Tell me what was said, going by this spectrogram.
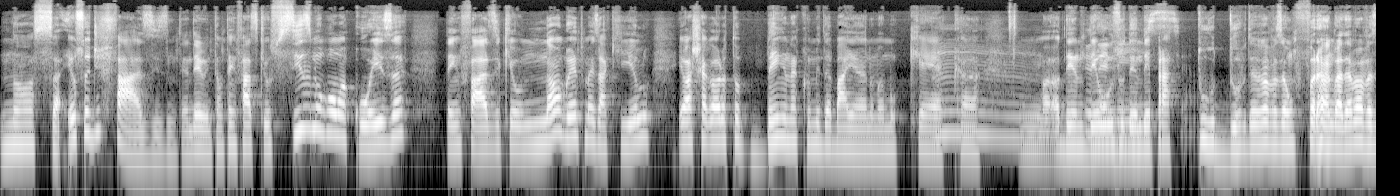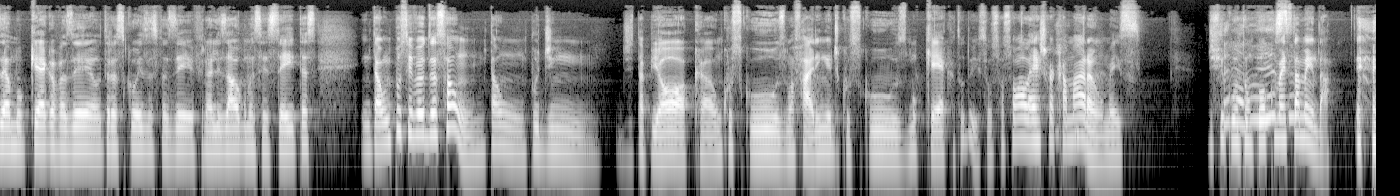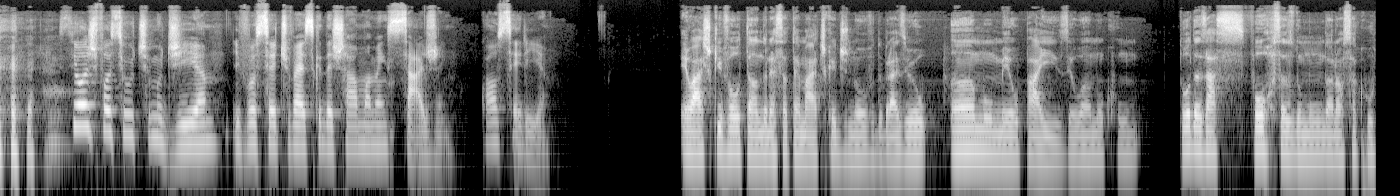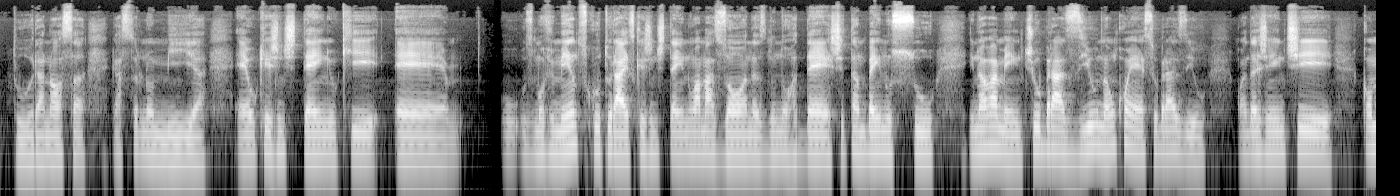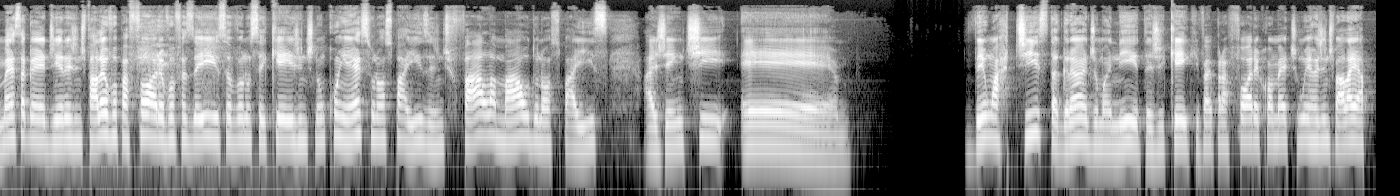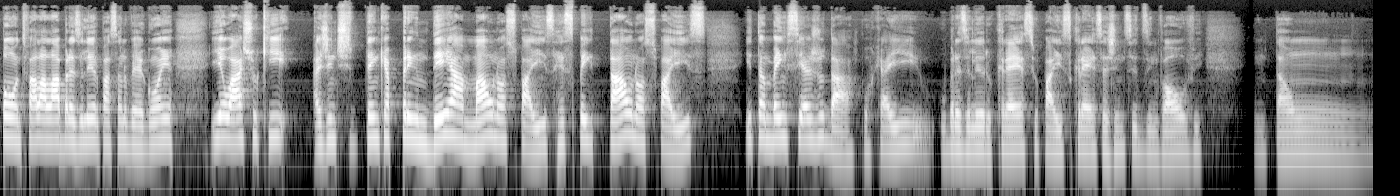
Nossa, eu sou de fases, entendeu? Então tem fase que eu cismo com uma coisa, tem fase que eu não aguento mais aquilo. Eu acho que agora eu tô bem na comida baiana, uma muqueca, Hum, uma, dendê, uso o dendê pra tudo. Até pra fazer um frango, até pra fazer a muqueca, fazer outras coisas, fazer, finalizar algumas receitas. Então, impossível eu dizer só um. Então, um pudim de tapioca, um cuscuz, uma farinha de cuscuz, muqueca, tudo isso. Eu só sou alérgico a camarão, mas dificulta um pouco, isso? mas também dá. Se hoje fosse o último dia e você tivesse que deixar uma mensagem, qual seria? Eu acho que voltando nessa temática de novo do Brasil, eu amo o meu país, eu amo com todas as forças do mundo a nossa cultura, a nossa gastronomia, é o que a gente tem, o que é os movimentos culturais que a gente tem no Amazonas, no Nordeste, também no Sul. E novamente, o Brasil não conhece o Brasil. Quando a gente começa a ganhar dinheiro, a gente fala, eu vou pra fora, eu vou fazer isso, eu vou não sei o quê, a gente não conhece o nosso país, a gente fala mal do nosso país, a gente é vê um artista grande, uma Anitta, GK, que vai pra fora e comete um erro, a gente vai lá e aponta, fala lá brasileiro passando vergonha. E eu acho que a gente tem que aprender a amar o nosso país, respeitar o nosso país e também se ajudar, porque aí o brasileiro cresce, o país cresce, a gente se desenvolve. Então,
